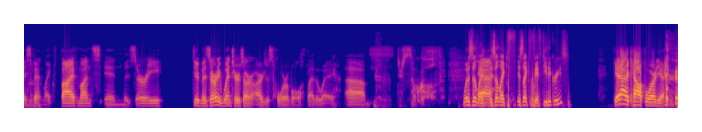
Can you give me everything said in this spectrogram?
I spent like five months in Missouri. Dude, Missouri winters are are just horrible. By the way, um, they're so cold. What is it like? Yeah. Is it like is like 50 degrees? Get out of California.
